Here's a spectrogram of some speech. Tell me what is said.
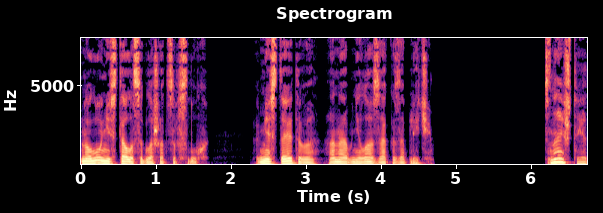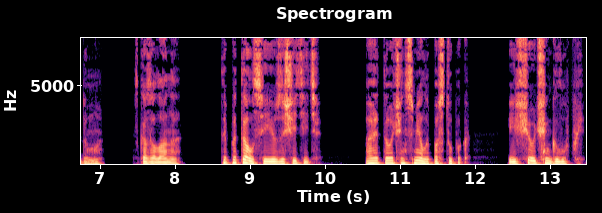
Но Лу не стала соглашаться вслух. Вместо этого она обняла Зака за плечи. «Знаешь, что я думаю?» — сказала она. «Ты пытался ее защитить. А это очень смелый поступок. И еще очень глупый»,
